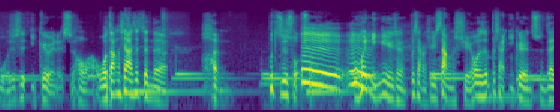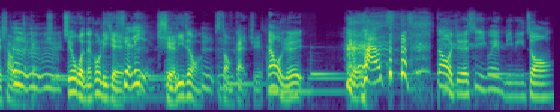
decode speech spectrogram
我就是一个人的时候啊，我当下是真的很不知所措。嗯嗯，我会宁愿有点不想去上学，或者是不想一个人存在校园的感觉，所以我能够理解学历。学历这种、这种感觉。但我觉得，对，但我觉得是因为冥冥中，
